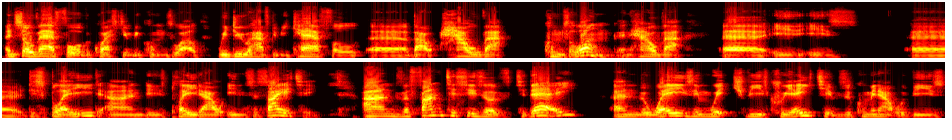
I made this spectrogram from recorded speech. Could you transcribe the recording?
And so therefore the question becomes, well, we do have to be careful, uh, about how that comes along and how that, uh, is, uh, displayed and is played out in society. And the fantasies of today and the ways in which these creatives are coming out with these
